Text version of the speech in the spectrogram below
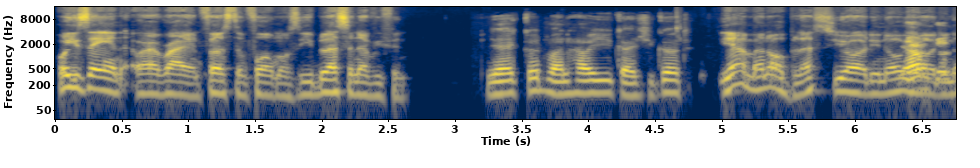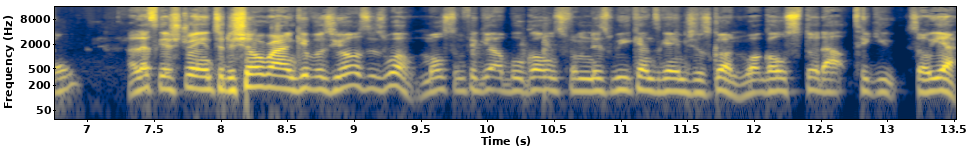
What are you saying, uh, Ryan? First and foremost, are you blessing everything? Yeah, good man. How are you guys? You good? Yeah, man. Oh, bless. You already know. Yeah, you already know. And let's get straight into the show. Ryan, give us yours as well. Most unforgettable goals from this weekend's games just gone. What goals stood out to you? So yeah,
